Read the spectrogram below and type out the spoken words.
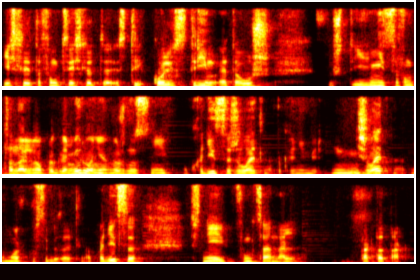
если эта функция, если это, коль стрим это уж единица функционального программирования, нужно с ней обходиться желательно, по крайней мере. Ну, не желательно, но может вкус обязательно. Обходиться с ней функционально. Как-то так.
